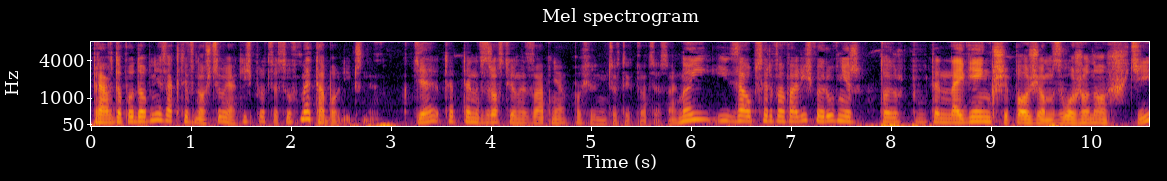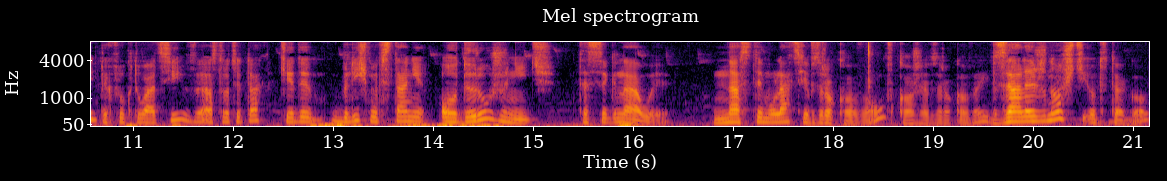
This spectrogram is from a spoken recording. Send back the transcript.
prawdopodobnie z aktywnością jakichś procesów metabolicznych, gdzie te, ten wzrost jony wapnia pośredniczy w tych procesach. No i, i zaobserwowaliśmy również, to już ten największy poziom złożoności tych fluktuacji w astrocytach, kiedy byliśmy w stanie odróżnić te sygnały na stymulację wzrokową w korze wzrokowej, w zależności od tego,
